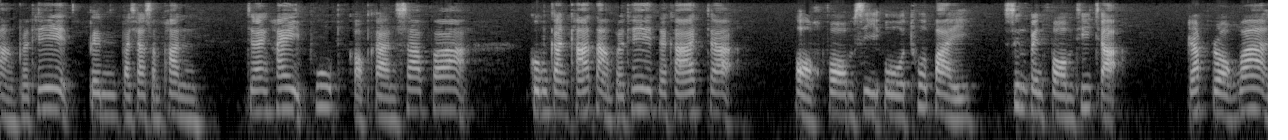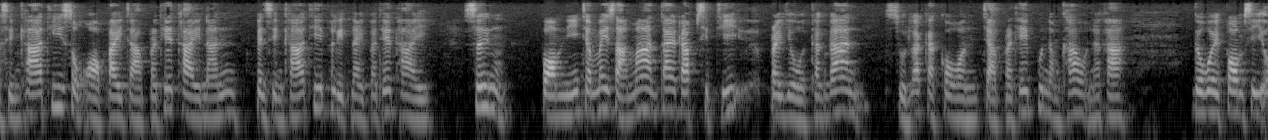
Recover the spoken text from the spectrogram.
ต่างประเทศเป็นประชาสัมพันธ์ แจ้งให้ผู้ประกอบการทราบว่ากรมการค้าต่างประเทศนะคะจะออกฟอร์ม CO ทั่วไป ซึ่งเป็นฟอร์มที่จะรับรองว่าสินค้าที่ส่งออกไปจากประเทศไทยนั้น เป็นสินค้าที่ผลิตในประเทศไทย ซึ่งฟอร์มนี้จะไม่สามารถได้รับสิทธิประโยชน์ทางด้านศุลกากรจากประเทศผู้นำเข้านะคะ โดยฟอร์ม CO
